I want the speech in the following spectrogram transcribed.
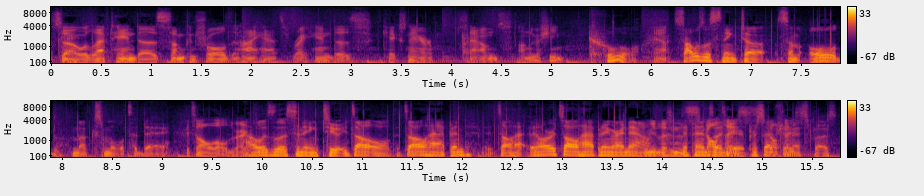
So left hand does some controls and hi hats, right hand does kick, snare, sounds on the machine. Cool. Yeah. So, I was listening to some old Mux Mool today. It's all old, right? I was listening to. It's all old. It's all happened. It's all, ha- or it's all happening right now. Were you listening to Depends on your perception, I suppose.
